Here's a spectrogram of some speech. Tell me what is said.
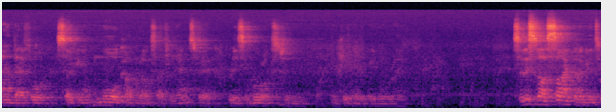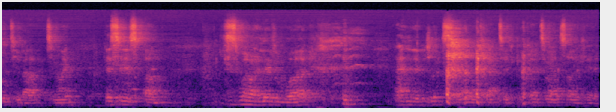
and therefore soaking up more carbon dioxide from the atmosphere, releasing more oxygen and giving everybody more rain. So this is our site that I'm going to talk to you about tonight. This is um, this is where I live and work. and it looks so attractive compared to outside here.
